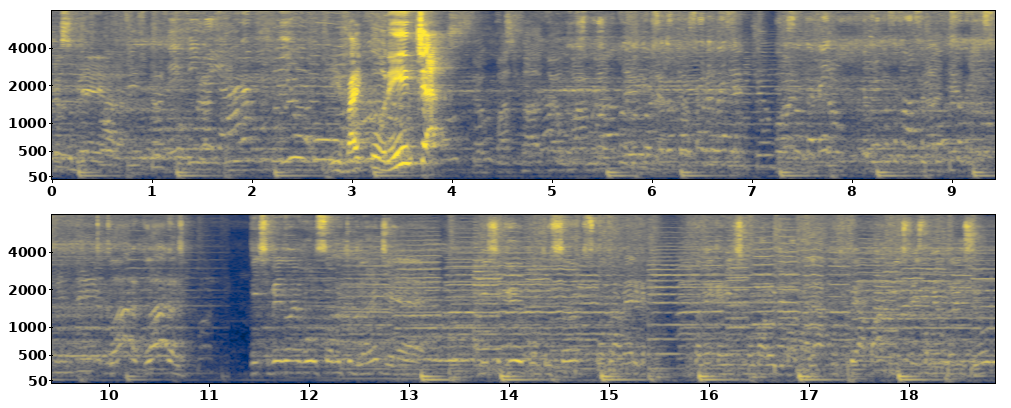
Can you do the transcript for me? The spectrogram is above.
minha sobrinha Yara. Bem-vinda, Yara. E o, E vai, Corinthians. próximo jogo o torcedor consegue mais emoção também. Eu queria que você falasse um pouco sobre isso. Claro, claro. A gente veio numa evolução muito grande. é, a gente viu contra o Santos, contra o América também que a gente não parou de batalhar. Contra o Cuiabá, que a gente fez também um grande jogo.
